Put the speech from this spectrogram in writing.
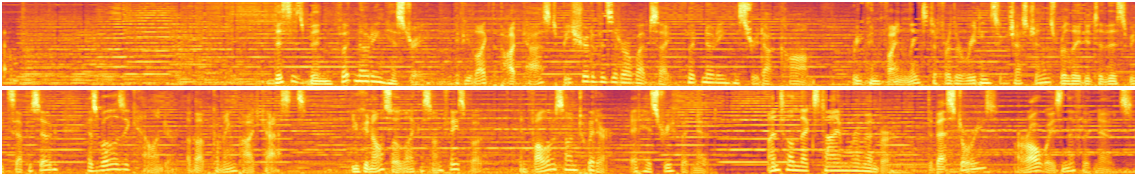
This has been Footnoting History. If you like the podcast, be sure to visit our website, footnotinghistory.com, where you can find links to further reading suggestions related to this week's episode, as well as a calendar of upcoming podcasts. You can also like us on Facebook and follow us on Twitter at History Footnote. Until next time, remember, the best stories are always in the footnotes.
